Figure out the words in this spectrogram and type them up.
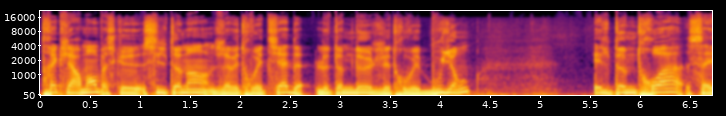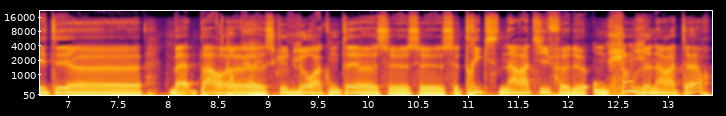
très clairement parce que si le tome 1, je l'avais trouvé tiède, le tome 2, je l'ai trouvé bouillant. Et le tome 3, ça a été euh, bah, par euh, ce que Joe racontait, euh, ce, ce, ce tricks narratif de on change de narrateur.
